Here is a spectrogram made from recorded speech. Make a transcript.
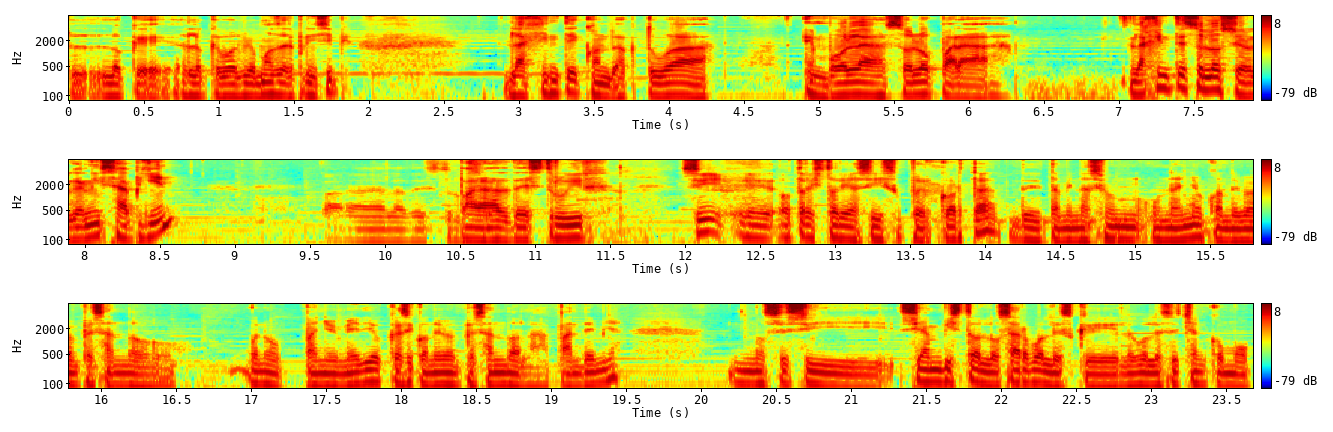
lo que lo que volvemos del principio. La gente cuando actúa en bola solo para la gente solo se organiza bien para la destrucción. Para destruir Sí, eh, otra historia así súper corta, de también hace un, año cuando iba empezando, bueno, año y medio, casi cuando iba empezando la pandemia. No sé si, si han visto los árboles que luego les echan como,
